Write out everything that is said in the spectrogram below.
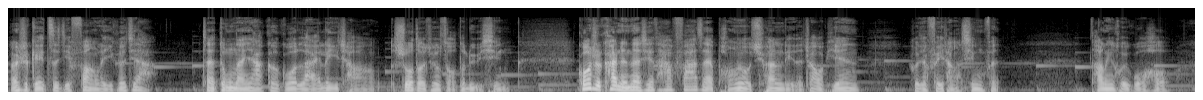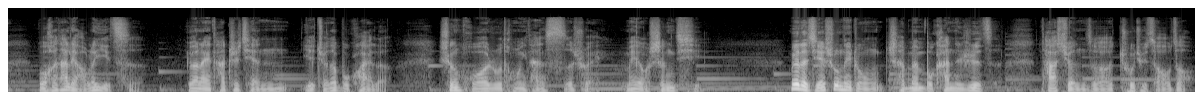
而是给自己放了一个假，在东南亚各国来了一场说走就走的旅行。光是看着那些他发在朋友圈里的照片，我就非常兴奋。唐林回国后，我和他聊了一次。原来他之前也觉得不快乐，生活如同一潭死水，没有生气。为了结束那种沉闷不堪的日子，他选择出去走走，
